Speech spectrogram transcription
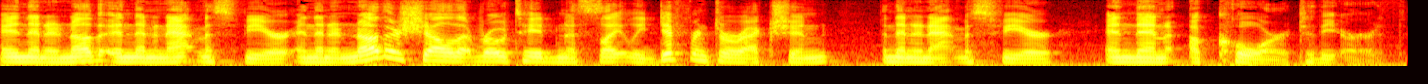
and then another, and then an atmosphere, and then another shell that rotated in a slightly different direction, and then an atmosphere, and then a core to the Earth.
